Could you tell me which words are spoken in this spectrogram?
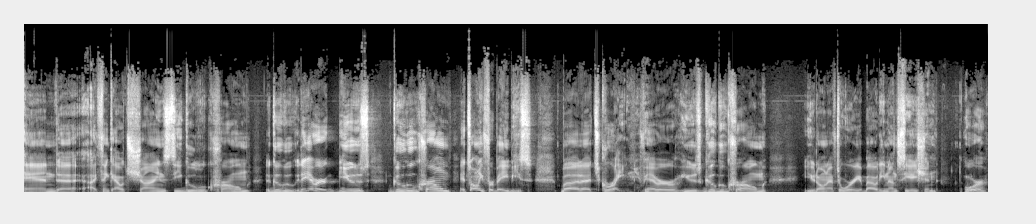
and uh, I think outshines the Google Chrome. The Google. Do you ever use Google Chrome? It's only for babies, but uh, it's great. If you ever use Google Chrome, you don't have to worry about enunciation or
